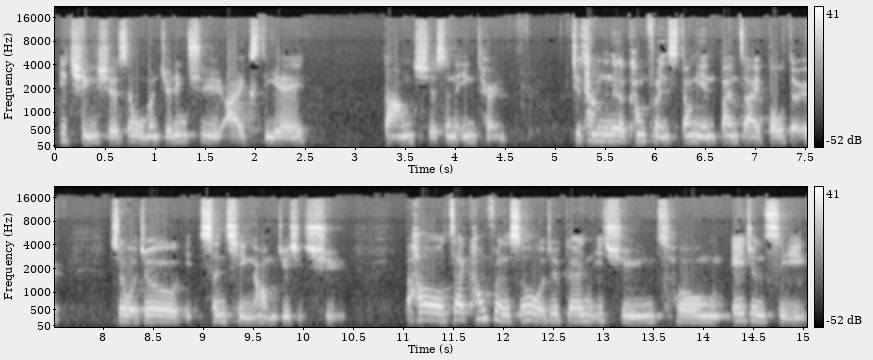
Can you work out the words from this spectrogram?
一群学生，我们决定去 IXDA 当学生的 intern，就他们的那个 conference 当年办在 Boulder，所以我就申请，然后我们就一起去。然后在 conference 的时候，我就跟一群从 agency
